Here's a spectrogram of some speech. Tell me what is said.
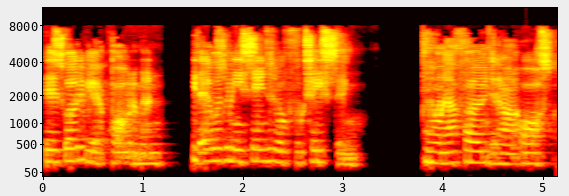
There's got to be a problem. And that was when he sent it off for testing. And when I phoned and I asked,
